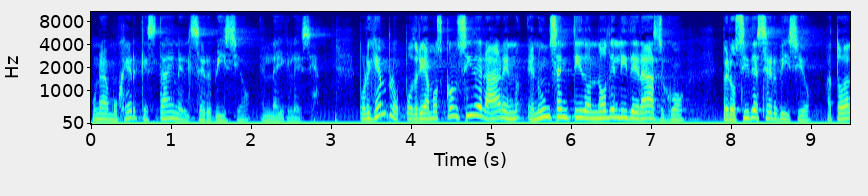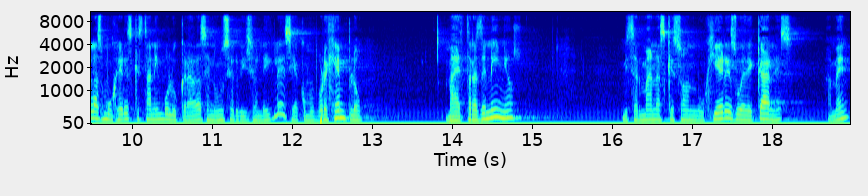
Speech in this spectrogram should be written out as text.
Una mujer que está en el servicio en la iglesia. Por ejemplo, podríamos considerar en, en un sentido no de liderazgo, pero sí de servicio a todas las mujeres que están involucradas en un servicio en la iglesia, como por ejemplo maestras de niños, mis hermanas que son mujeres o edecanes, amén,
